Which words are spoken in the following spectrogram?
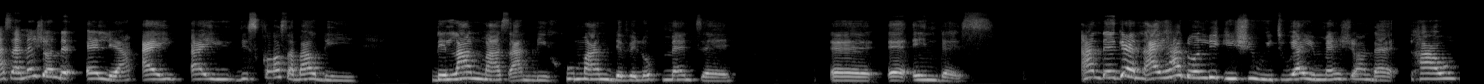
as I mentioned earlier, I, I discussed about the, the landmass and the human development uh, uh, uh index. And again, I had only issue with where you mentioned that how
